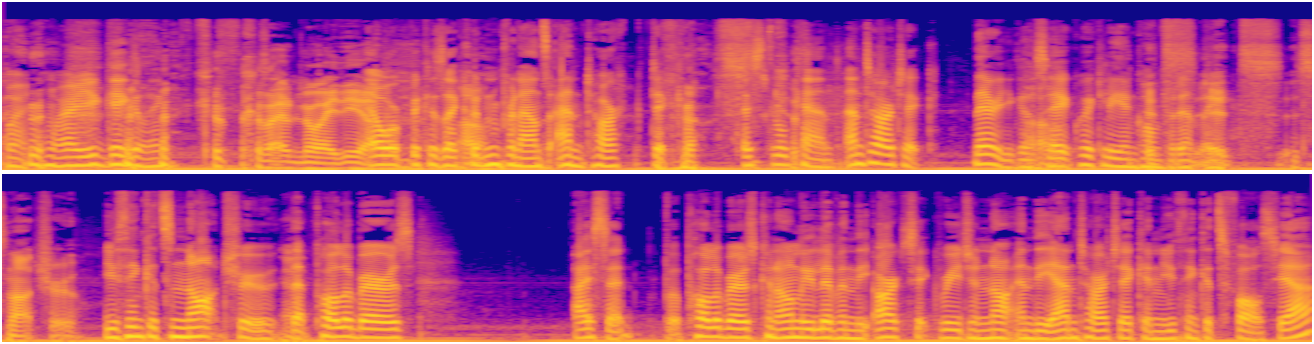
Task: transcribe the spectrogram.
why, why are you giggling? Because I have no idea. or because I couldn't um, pronounce Antarctic. I still can't. Antarctic. There you go. Say it um, quickly and confidently. It's, it's not true. you think it's not true that polar bears. I said, but polar bears can only live in the Arctic region, not in the Antarctic, and you think it's false, yeah?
